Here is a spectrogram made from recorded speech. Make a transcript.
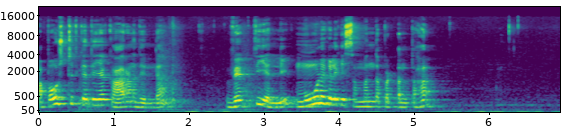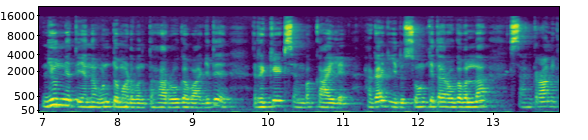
ಅಪೌಷ್ಟಿಕತೆಯ ಕಾರಣದಿಂದ ವ್ಯಕ್ತಿಯಲ್ಲಿ ಮೂಳೆಗಳಿಗೆ ಸಂಬಂಧಪಟ್ಟಂತಹ ನ್ಯೂನ್ಯತೆಯನ್ನು ಉಂಟು ಮಾಡುವಂತಹ ರೋಗವಾಗಿದೆ ರಿಕೇಟ್ಸ್ ಎಂಬ ಕಾಯಿಲೆ. ಹಾಗಾಗಿ ಇದು ಸೋಂಕಿತ ರೋಗವಲ್ಲ, ಸಾಂಕ್ರಾಮಿಕ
